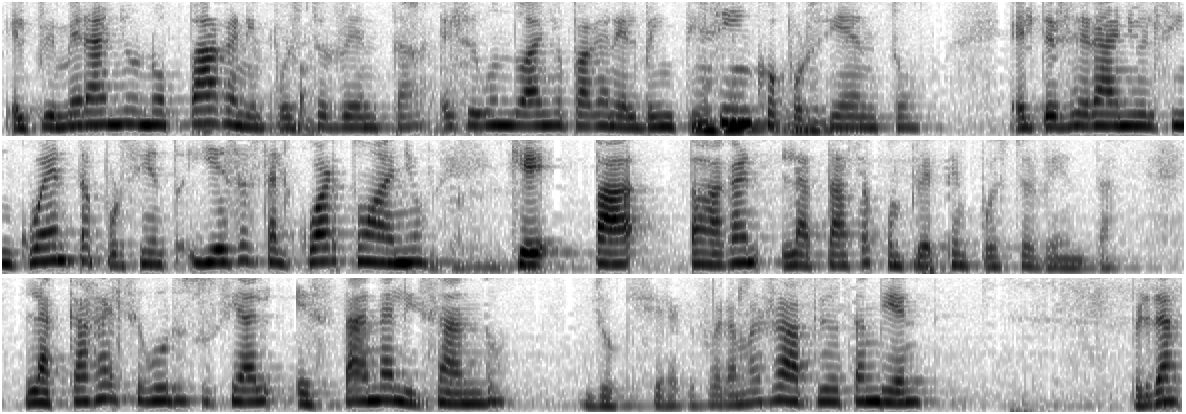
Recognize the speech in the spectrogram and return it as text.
El primer año no pagan impuestos de renta, el segundo año pagan el 25%, el tercer año el 50% y es hasta el cuarto año que pagan la tasa completa de impuesto de renta. La Caja del Seguro Social está analizando, yo quisiera que fuera más rápido también, ¿verdad?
